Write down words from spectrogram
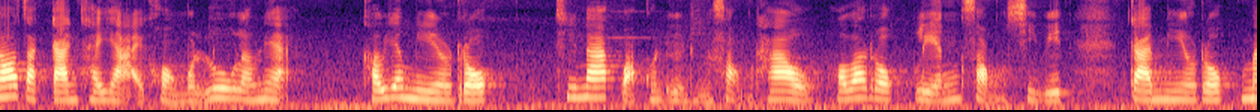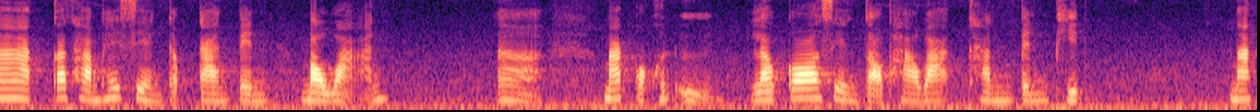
นอกจากการขยายของมดลูกแล้วเนี่ยเขายังมีรก ที่มากกว่าคนอื่นถึง 2 เท่า เพราะว่ารกเลี้ยง 2 ชีวิต การมีรกมากก็ทำให้เสี่ยงกับการเป็นเบาหวานอ่ามากกว่าคนอื่น แล้วก็เสี่ยงต่อภาวะคันเป็นพิษมาก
